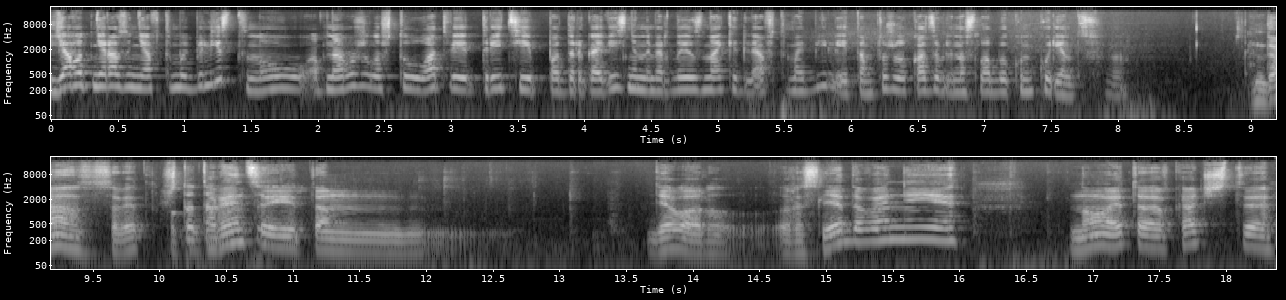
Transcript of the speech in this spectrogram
Я вот ни разу не автомобилист, но обнаружила, что у Латвии третьи по дороговизне номерные знаки для автомобилей, и там тоже указывали на слабую конкуренцию. Да, совет по Что там? конкуренции там дело расследование, но это в качестве,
